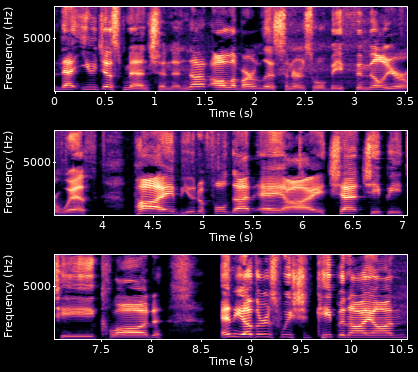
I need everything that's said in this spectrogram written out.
that you just mentioned, and not all of our listeners will be familiar with. Pi, Beautiful.ai, ChatGPT, Claude. Any others we should keep an eye on?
